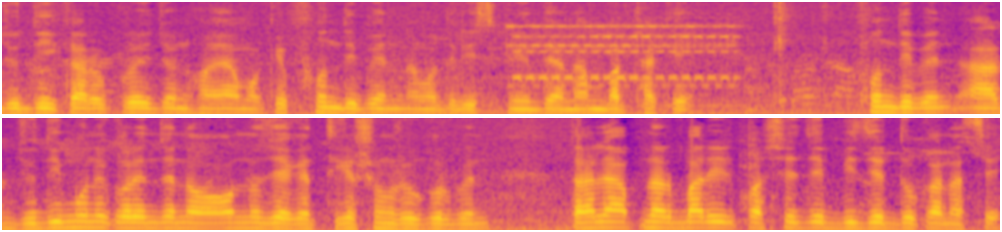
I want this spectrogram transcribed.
যদি কারও প্রয়োজন হয়, আমাকে ফোন দিবেন, আমাদের স্ক্রিনে দেওয়া নাম্বার থাকে। ফোন দিবেন। আর যদি মনে করেন যেন অন্য জায়গার থেকে সংগ্রহ করবেন, তাহলে আপনার বাড়ির পাশে যে বীজের দোকান আছে,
